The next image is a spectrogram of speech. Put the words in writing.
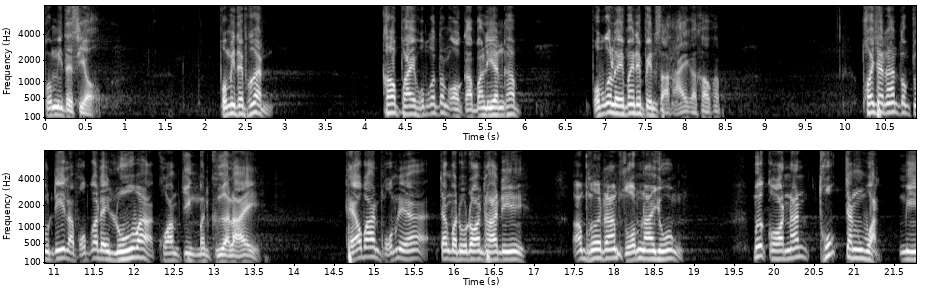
ผมมีแต่เสี่ยว ผมมีแต่เพื่อน เข้าไปผมก็ต้องออกกลับมาเรียนครับ ผมก็เลยไม่ได้เป็นสหายกับเขาครับ เพราะฉะนั้นตรงจุดนี้แหละผมก็ได้รู้ว่าความจริงมันคืออะไร แถวบ้านผมเนี่ยจังหวัดอุดรธานีอำเภอน้ำสวมนายุง เมื่อก่อนนั้นทุกจังหวัดมี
